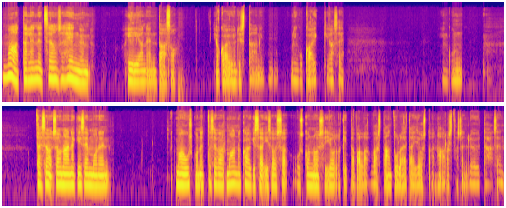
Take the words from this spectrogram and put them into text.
Mä ajattelen, että se on se hengen hiljainen taso, joka yhdistää niin kuin niin kuin kaikkia se, niin kuin, tai se on, se on ainakin semmoinen, mä uskon, että se varmaan kaikissa isoissa uskonnoissa jollakin tavalla vastaan tulee tai jostain haarasta sen löytää sen,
